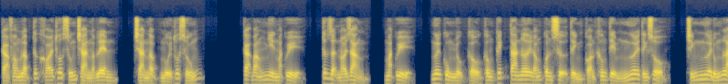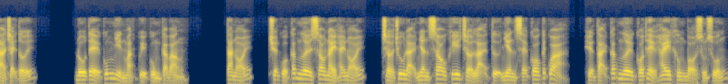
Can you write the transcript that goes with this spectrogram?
cả phòng lập tức khói thuốc súng tràn ngập lên, tràn ngập mùi thuốc súng cả bằng nhìn mặt quỷ tức giận nói rằng mặt quỷ ngươi cùng nhục cầu công kích ta nơi đóng quân sự tỉnh còn không tìm ngươi tính sổ chính ngươi đúng là chạy tới. Đồ tể cũng nhìn mặt quỷ cùng cả bằng. Ta nói chuyện của các ngươi sau này hay nói chờ chu đại nhân sau khi trở lại tự nhiên sẽ có kết quả hiện tại các ngươi có thể hay không bỏ xuống, xuống.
